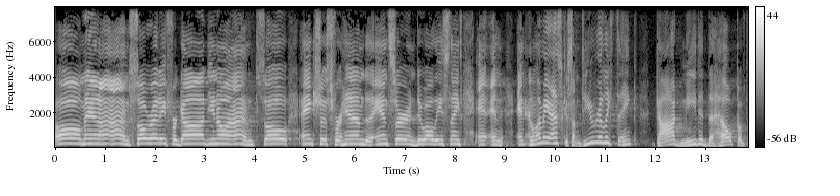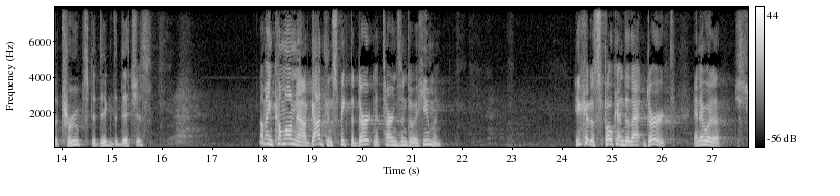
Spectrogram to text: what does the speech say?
oh man, I, am so ready for God. You know, I'm so anxious for Him to answer and do all these things. And, and, and, and let me ask you something. Do you really think God needed the help of the troops to dig the ditches? I mean, come on now. God can speak the dirt and it turns into a human. He could have spoken to that dirt and it would have just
